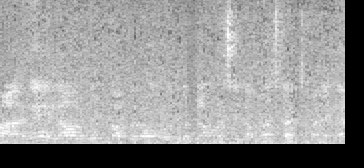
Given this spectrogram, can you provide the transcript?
பாருங்கள் எல்லா ஒர்க்கும் அப்புறம் ஒர்க்கெட்லாம் முடிச்சதுக்கப்புறம் ஸ்ட்ரெச் பண்ணுங்கள்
